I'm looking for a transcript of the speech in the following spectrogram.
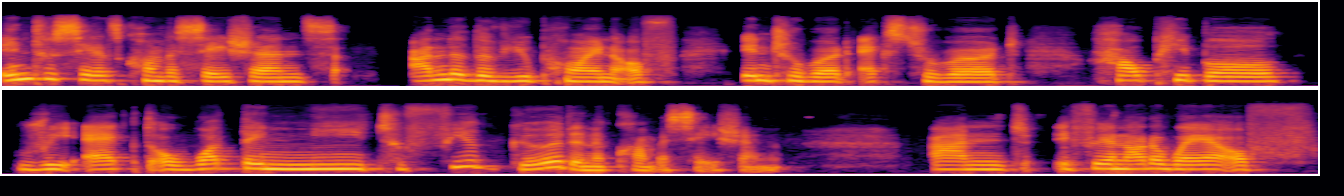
into sales conversations under the viewpoint of introvert, extrovert, how people react or what they need to feel good in a conversation? And if we're not aware of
